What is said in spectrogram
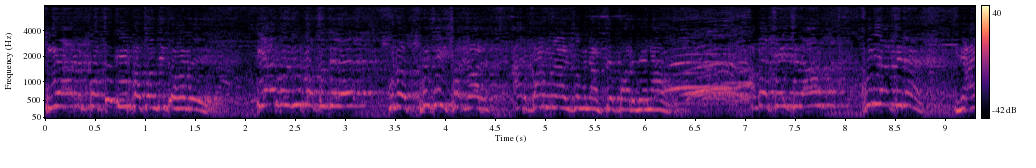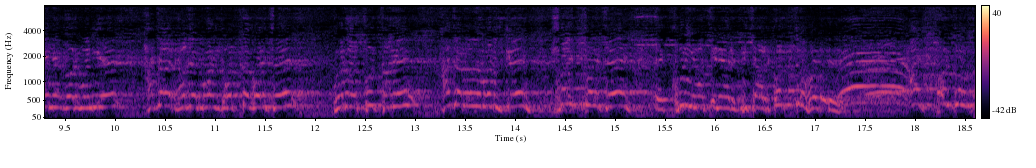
পিয়ার পদ্ধতি নির্বাচন দিতে হবে। পিয়ার পদ্ধতি নির্বাচন দিলে কোন ব্রিটিশ সরকার আর বাংলার জমিন আসতে পারবে না আমরা চেয়েছিলাম খুনি আছিলেন আইনে কর্ম নিয়ে হাজার হাজার মানুষ হত্যা করেছে কোন অভ্যুত্থানে হাজার হাজার মানুষকে শহীদ করেছে। এই খুনি হাসিনের বিচার করতে হবে। আজ পর্যন্ত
